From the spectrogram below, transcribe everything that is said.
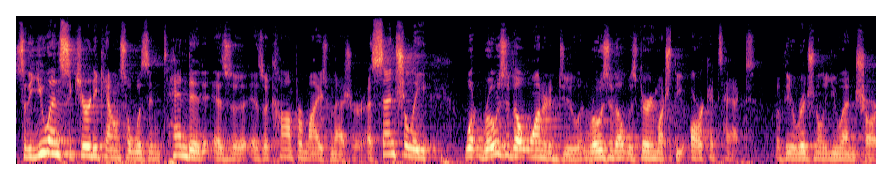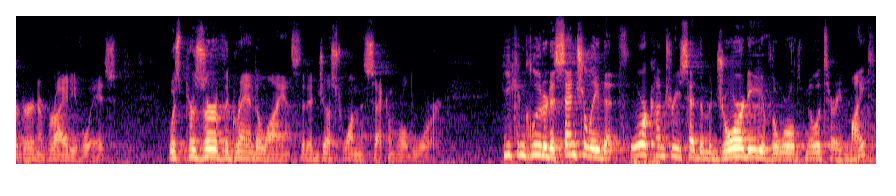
so the UN Security Council was intended as a, as a compromise measure. Essentially, what Roosevelt wanted to do, and Roosevelt was very much the architect of the original UN Charter in a variety of ways, was preserve the Grand Alliance that had just won the Second World War. He concluded essentially that four countries had the majority of the world's military might,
